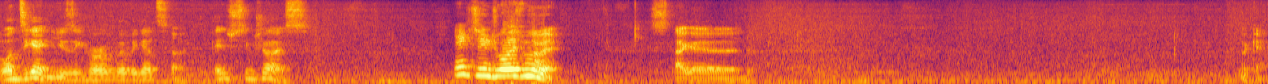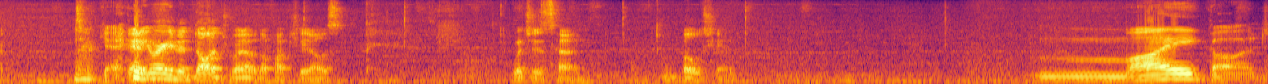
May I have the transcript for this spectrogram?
Once again, using her own move against her. Interesting choice. Interesting choice movement. Staggered. Okay. Okay. Getting ready to dodge whatever the fuck she does. Which is her bullshit. My god.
